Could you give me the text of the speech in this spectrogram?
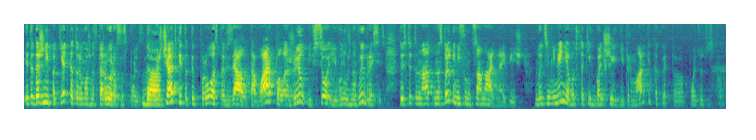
это даже не пакет, который можно второй раз использовать. Да. Перчатки это ты просто взял товар, положил и все, и его нужно выбросить. То есть это на, настолько нефункциональная вещь. Но, тем не менее, вот в таких больших гипермаркетах это пользуется спросом.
